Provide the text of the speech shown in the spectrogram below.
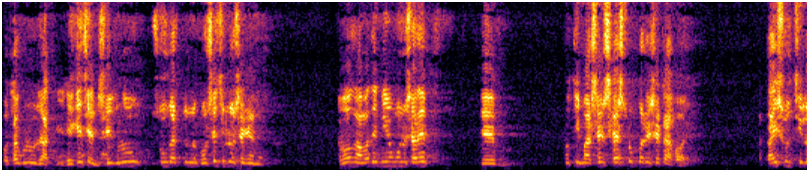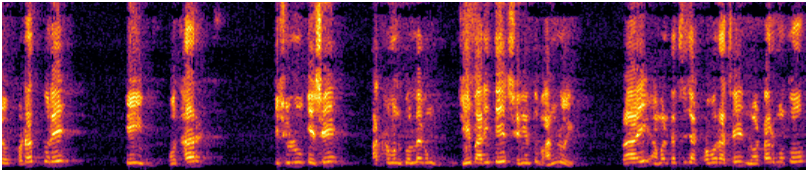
কথাগুলো রাখ- রেখেছেন, সেগুলো শুনবার জন্য বসেছিল সেখানে। এবং আমাদের নিয়ম অনুসারে, যে প্রতি মাসের শেষ রোববারে সেটা হয়। তাই শুনছিল। হঠাৎ করে এই মথার কিছু লোক এসে আক্রমণ করল এবং যে বাড়িতে সেখানে তো ভাঙলোই। প্রায় আমার কাছে যা খবর আছে, নটার মতো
